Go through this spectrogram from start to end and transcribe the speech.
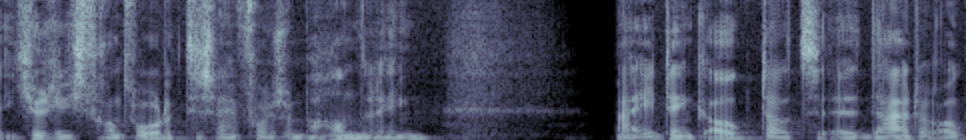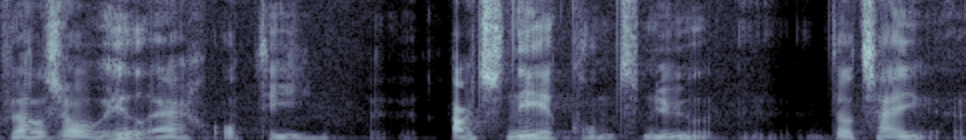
juridisch verantwoordelijk te zijn voor zo'n behandeling. Maar ik denk ook dat daardoor ook wel zo heel erg op die arts neerkomt nu. Dat zij eh,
